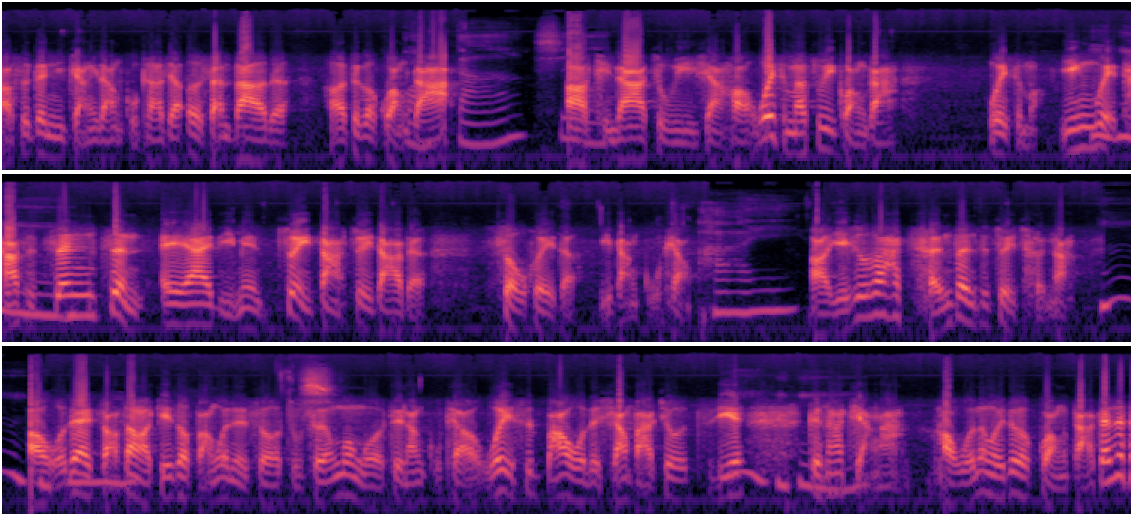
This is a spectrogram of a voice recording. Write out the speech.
老师跟你讲一档股票叫二三八二的啊，这个广达啊，请大家注意一下哈。为什么要注意广达？为什么？因为它是真正 AI 里面最大最大的受惠的一档股票，啊，也就是说它成分是最纯呐。啊，我在早上啊接受访问的时候，主持人问我这张股票，我也是把我的想法就直接跟他讲啊。好，我认为这个广达，但是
